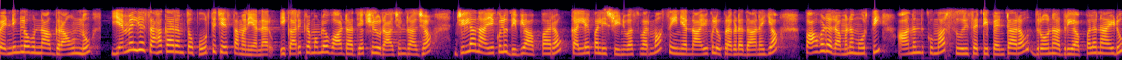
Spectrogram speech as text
పెండింగ్లో ఉన్న గ్రౌండ్ను ఎమ్మెల్యే సహకారంతో పూర్తి చేస్తామని అన్నారు. ఈ కార్యక్రమంలో వార్డు అధ్యక్షులు రాజన్ రాజా జిల్లా నాయకులు దివ్య అప్పారావు కల్లేపల్లి శ్రీనివాస్ వర్మ సీనియర్ నాయకులు ప్రగడ దానయ్య పావడ రమణమూర్తి ఆనంద్ కుమార్ సూరిశెట్టి పెంటారావు ద్రోణాద్రి అప్పలనాయుడు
